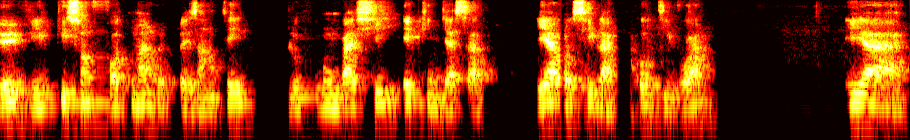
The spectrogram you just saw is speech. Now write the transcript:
deux villes qui sont fortement représentées, Lubumbashi et Kinshasa. Il y a aussi la Côte d'Ivoire, il y a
